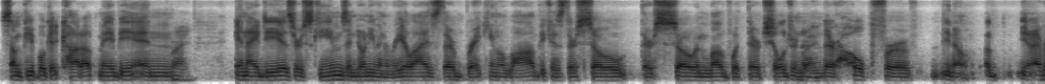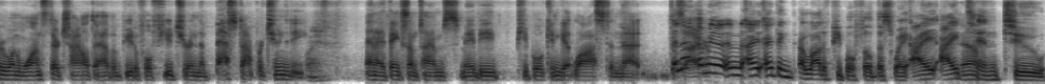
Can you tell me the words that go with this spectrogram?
some people get caught up maybe in Right. in ideas or schemes and don't even realize they're breaking the law because they're so they're so in love with their children and their hope for you know a, you know everyone wants their child to have a beautiful future and the best opportunity. And I think sometimes maybe people can get lost in that And. I, I mean, and I, I think a lot of people feel this way. I, I tend to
